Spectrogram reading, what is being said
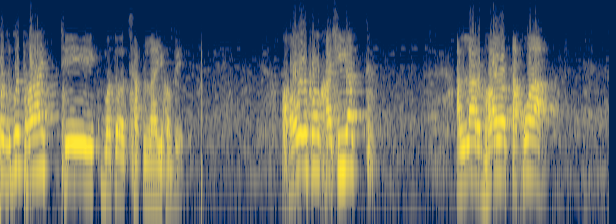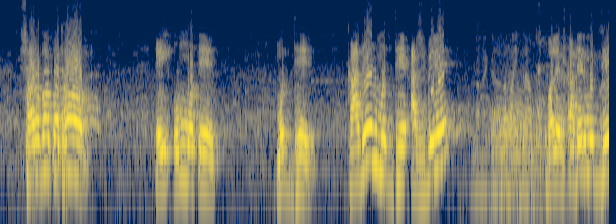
মজবুত হয়, ঠিক মতো সাপ্লাই হবে। খাসিয়ত আল্লাহর ভয় তাকুয়া সর্বপ্রথম এই উম্মতের মধ্যে, কাদের মধ্যে আসবে? বলেন কাদের মধ্যে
